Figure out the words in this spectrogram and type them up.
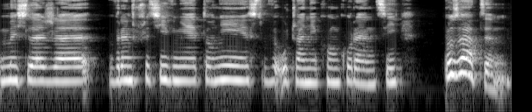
myślę, że wręcz przeciwnie, to nie jest wyuczanie konkurencji. Poza tym,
